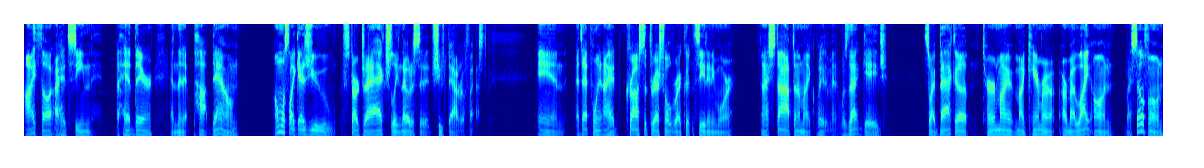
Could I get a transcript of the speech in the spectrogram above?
I thought I had seen a head there, and then it popped down, almost like as you start to actually notice it, it shoots down real fast. And at that point, I had crossed the threshold where I couldn't see it anymore. And I stopped and I'm like, wait a minute, was that Gage? So I back up, turn my, my camera or my light on my cell phone,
